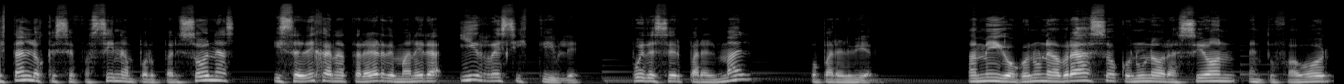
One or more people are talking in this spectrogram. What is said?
están los que se fascinan por personas y se dejan atraer de manera irresistible. Puede ser para el mal o para el bien. Amigo, con un abrazo, con una oración en tu favor,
